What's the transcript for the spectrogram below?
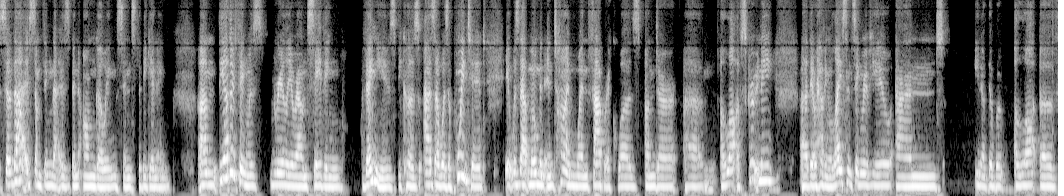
So that is something that has been ongoing since the beginning. Um, the other thing was really around saving venues because as I was appointed, it was that moment in time when Fabric was under um, a lot of scrutiny. Uh, they were having a licensing review, and you know there were a lot of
